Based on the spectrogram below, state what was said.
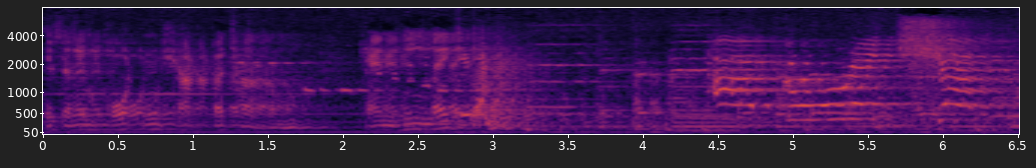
is an important shot for Tom. Can he make it? A great shot!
